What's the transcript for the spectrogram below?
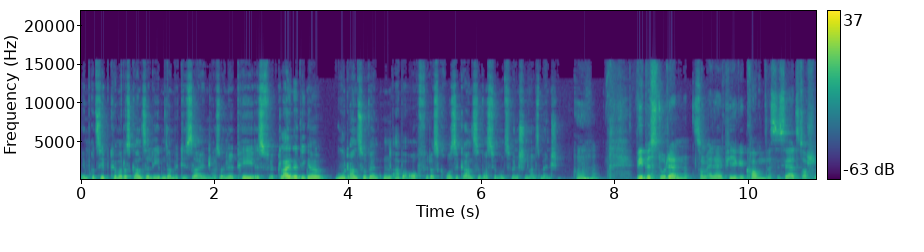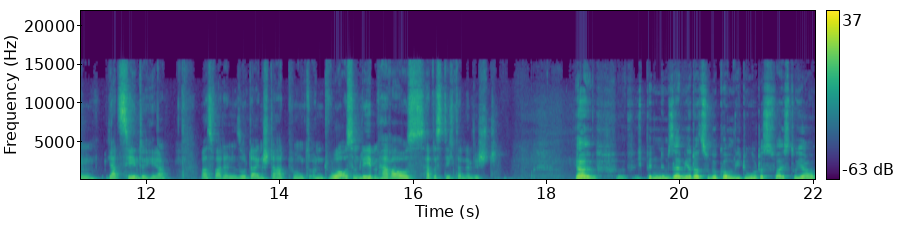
Im Prinzip können wir das ganze Leben damit designen. Also NLP ist für kleine Dinge gut anzuwenden, aber auch für das große Ganze, was wir uns wünschen als Menschen. Mhm. Wie bist du denn zum NLP gekommen? Das ist ja jetzt doch schon Jahrzehnte her. Was war denn so dein Startpunkt und wo aus dem Leben heraus hat es dich dann erwischt? Ja, ich bin im selben Jahr dazu gekommen wie du, das weißt du ja.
